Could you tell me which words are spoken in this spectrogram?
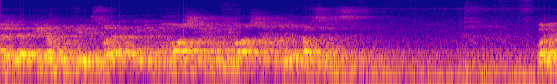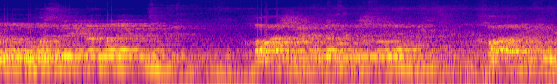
الذين هم في صلاتهم خاشعون خاشعون বলে তাফসীর আছে কোন কোন মুফাসসিরিন ইকরাম বলেন খাশিয়ান এর উদ্দেশ্য হলো খারিফুন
